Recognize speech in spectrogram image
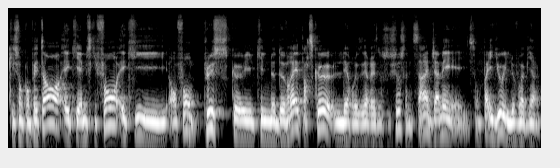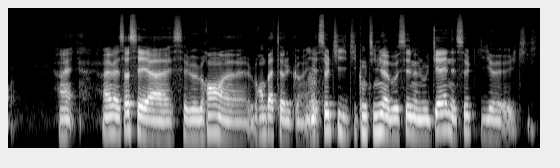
qui sont compétents et qui aiment ce qu'ils font et qui en font plus qu'ils ne devraient parce que les réseaux sociaux, ça ne s'arrête jamais. Ils sont pas idiots, ils le voient bien. Quoi. Ouais. Ouais, bah ça c'est euh, le grand euh, le grand battle quoi. Il y a ceux qui, qui, continuent à bosser même le week-end et ceux qui, euh, qui,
